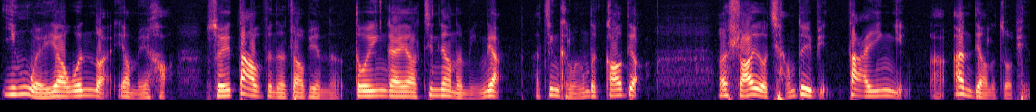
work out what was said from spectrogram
因为要温暖、要美好，所以大部分的照片呢，都应该要尽量的明亮啊，尽可能的高调，而少有强对比、大阴影啊、暗调的作品。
